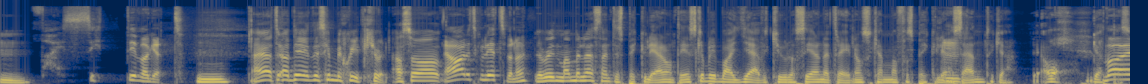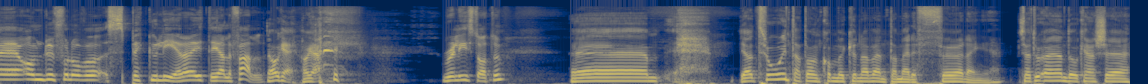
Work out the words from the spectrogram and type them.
Mm. Vice City var gött. Mm. Jag ja, det, det ska bli skitkul. Alltså, Ja, det ska bli jättespännande. vill, man vill nästan inte spekulera någonting. Det ska bli bara jävligt kul att se den där trailern så kan man få spekulera Mm. sen tycker jag. Åh, gött Vad, alltså. eh, om du får lov att spekulera lite i alla fall. Okej, okej. Releasedatum? Ehm, jag tror inte att de kommer kunna vänta med det för länge. Så jag tror ändå kanske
